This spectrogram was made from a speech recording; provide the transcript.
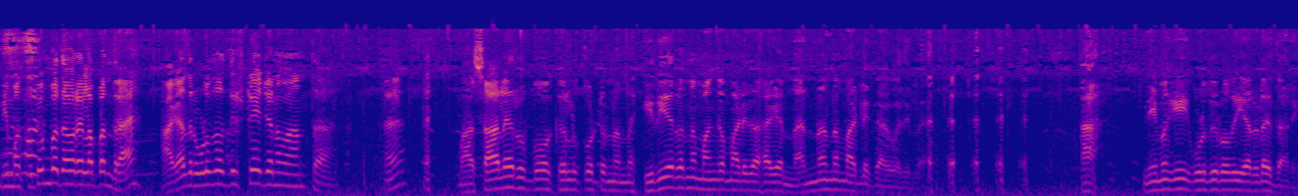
ನಿಮ್ಮ ಕುಟುಂಬದವರೆಲ್ಲ ಬಂದ್ರ? ಹಾಗಾದ್ರೆ ಉಳಿದದಿಷ್ಟೇ ಜನವ ಅಂತ? ಮಸಾಲೆ ರುಬ್ಬುವ ಕಲ್ಲು ಕೊಟ್ಟು ನನ್ನ ಹಿರಿಯರನ್ನ ಮಂಗ ಮಾಡಿದ ಹಾಗೆ ನನ್ನನ್ನು ಮಾಡ್ಲಿಕ್ಕೆ ಆಗೋದಿಲ್ಲ ಹಾ ನಿಮಗೆ ಈಗ ಉಳಿದಿರೋದು ಎರಡೇ ದಾರಿ.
